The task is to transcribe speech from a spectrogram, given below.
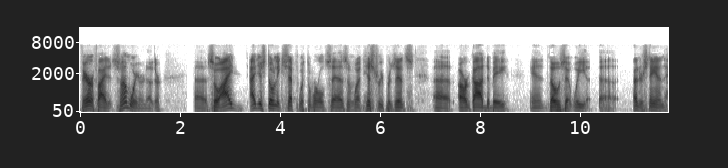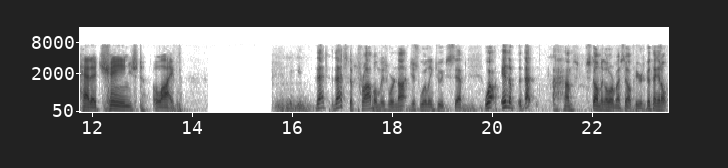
verified it some way or another. Uh, so I I just don't accept what the world says and what history presents uh, our God to be, and those that we uh, understand had a changed life. that that's the problem is we're not just willing to accept well in the that i'm stumbling all over myself here it's a good thing i don't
